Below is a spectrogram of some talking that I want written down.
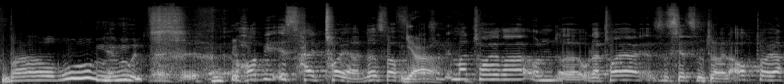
Warum? Ja gut, äh, Hobby ist halt teuer. Ne? Es war früher Ja. schon immer teurer und, äh, oder teuer, es ist jetzt mittlerweile auch teuer.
